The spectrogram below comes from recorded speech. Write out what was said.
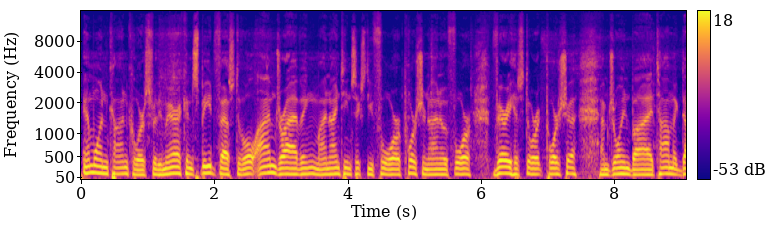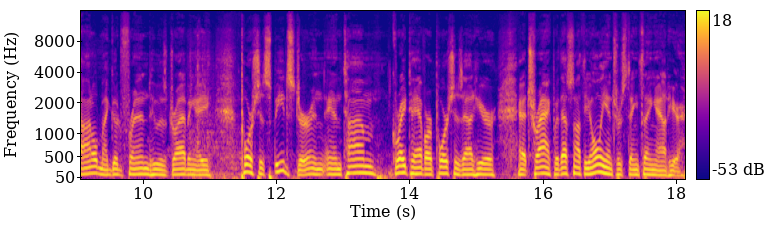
M1 Concourse for the American Speed Festival. I'm driving my 1964 Porsche 904, very historic Porsche. I'm joined by Tom McDonald, my good friend, who is driving a Porsche Speedster. And, and Tom, great to have our Porsches out here at track, but that's not the only interesting thing out here.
